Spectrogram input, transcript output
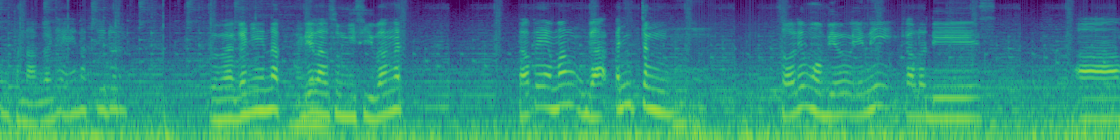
Oh, tenaganya enak sih, Dor. Tenaganya enak. Dia langsung ngisi banget. Tapi emang nggak kenceng. Mm-mm. soalnya mobil ini kalau di uh,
